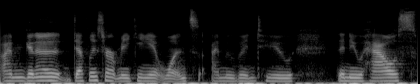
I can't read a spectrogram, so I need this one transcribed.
I'm going to definitely start making it once I move into the new house.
